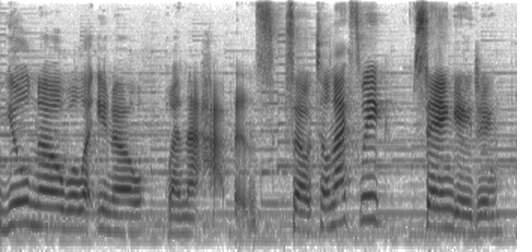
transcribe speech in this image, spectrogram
you'll know, we'll let you know when that happens. So till next week, stay engaging.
